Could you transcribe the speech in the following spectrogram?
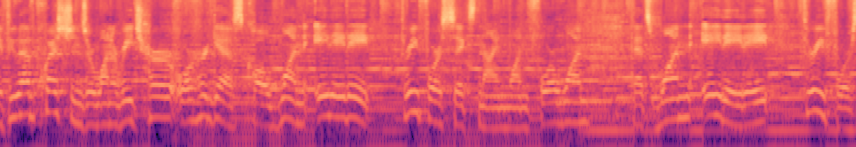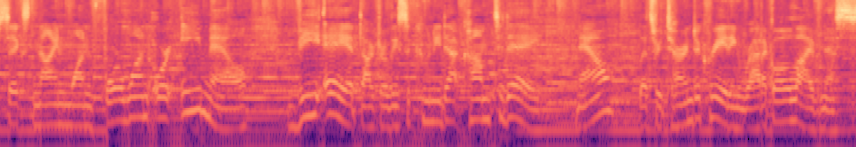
If you have questions or want to reach her or her guests, call 1 888 346 9141. That's 1 888 346 9141 or email va at drlisacooney.com today. Now, let's return to creating radical aliveness.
